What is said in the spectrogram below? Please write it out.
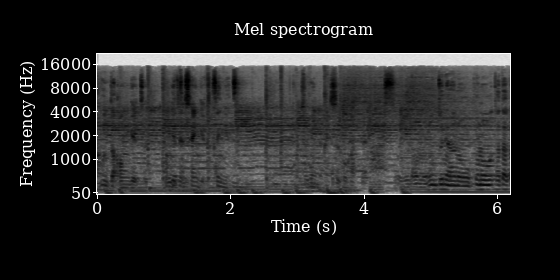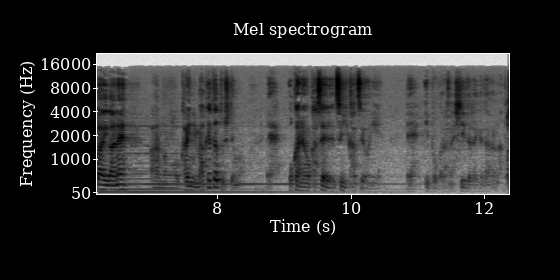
あ本当今月。今月先月か。先月。すごかったすごかったよもう本当にあのこの戦いがねあの仮に負けたとしてもえお金を稼いで次勝つようにえ一歩からさしていただけたらなと。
